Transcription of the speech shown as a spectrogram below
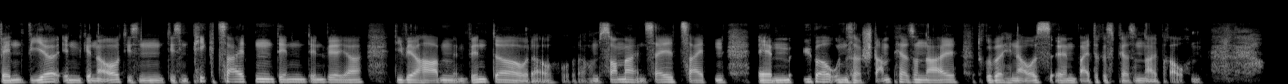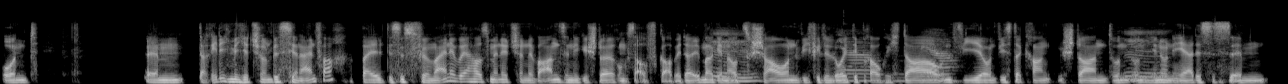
wenn wir in genau diesen, diesen Peakzeiten, den, den wir ja, die wir haben im Winter oder auch, oder auch im Sommer, in Sale-Zeiten, ähm, über unser Stammpersonal darüber hinaus ähm, weiteres Personal brauchen. Und ähm, da rede ich mich jetzt schon ein bisschen einfach, weil das ist für meine Warehouse Manager eine wahnsinnige Steuerungsaufgabe, da immer mhm. genau zu mhm. schauen, wie viele Leute ja, brauche ich da ja. und wir und wie ist der Krankenstand und, mhm. und hin und her. Das ist, ähm,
